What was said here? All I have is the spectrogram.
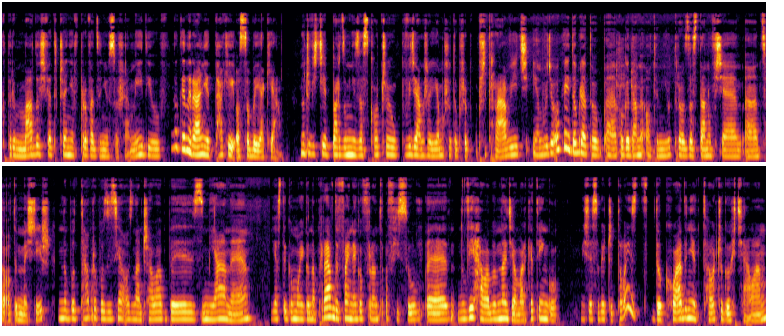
który ma doświadczenie w prowadzeniu social mediów, no generalnie takiej osoby jak ja. No oczywiście bardzo mnie zaskoczył. Powiedziałam, że ja muszę to przytrawić i on powiedział, okej, okay, dobra, to e, pogadamy o tym jutro, zastanów się, e, co o tym myślisz. No bo ta propozycja oznaczałaby zmianę. Ja z tego mojego naprawdę fajnego front office'u e, no, wjechałabym na dział marketingu. Myślę sobie, czy to jest dokładnie to, czego chciałam.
